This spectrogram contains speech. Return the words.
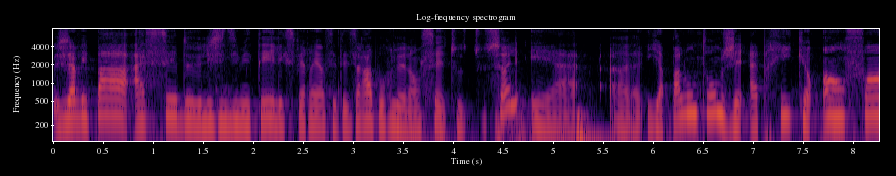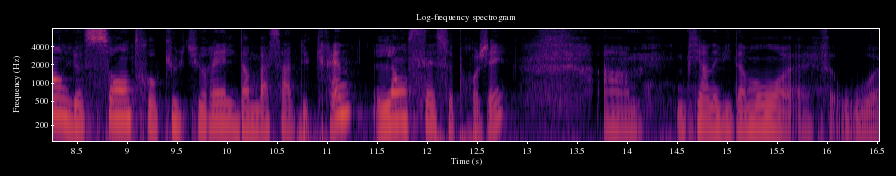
J'avais pas assez de légitimité, l'expérience, etc. pour le lancer tout, seul. Et euh, euh, il y a pas longtemps, j'ai appris qu'enfin le Centre culturel d'ambassade d'Ukraine lançait ce projet. Euh, bien évidemment, euh, ou euh,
